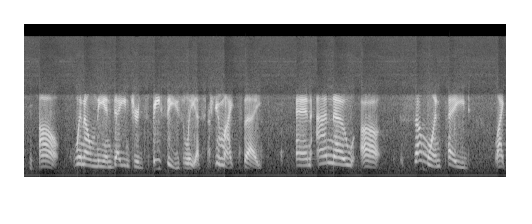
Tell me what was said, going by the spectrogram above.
uh, went on the endangered species list, you might say. And I know uh, someone paid like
